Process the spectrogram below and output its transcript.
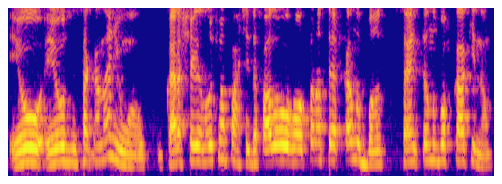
eu, eu sem sacanagem nenhuma, o cara chega na última partida fala, ô, oh, você vai ficar no banco, sai então não vou ficar aqui não.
